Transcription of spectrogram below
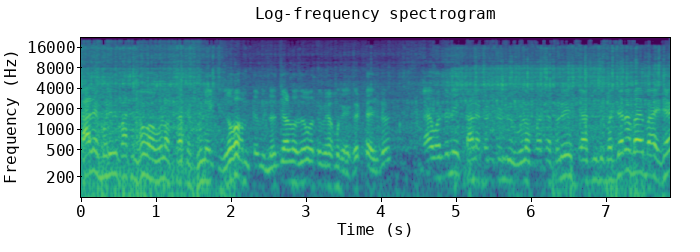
કાલે મળી પાછા નવા ઓળખ સાથે ભૂલાઈ ગયો. આમ તમે નજારો જવો, તમે આમ કંઈ ઘટે જ કાંઈ વાંધો નહીં, કાલે કન્ટિન્યુ ઓળખ પાસે ભળવી ત્યાં સુધી બધાને બાય બાય જય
